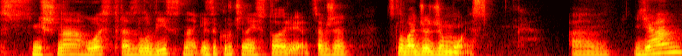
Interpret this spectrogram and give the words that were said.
Смішна, гостра, зловісна і закручена історія. Це вже слова Джоджо Мойс. Е, Я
